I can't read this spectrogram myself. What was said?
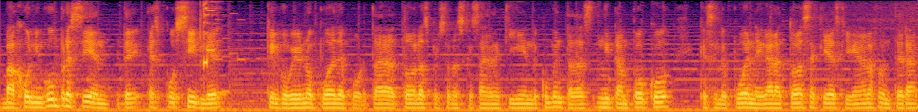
Bajo ningún presidente es posible que el gobierno pueda deportar a todas las personas que están aquí indocumentadas, ni tampoco que se le pueda negar a todas aquellas que llegan a la frontera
